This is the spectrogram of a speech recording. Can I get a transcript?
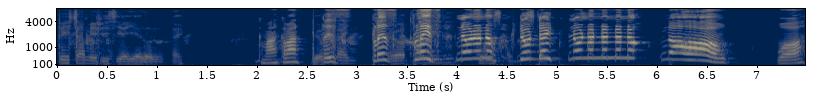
Please tell me if you see a yellow guy. Come on, come on. You're Please, please, you're please. No, no, no. Don't die. No, no, no, no, no. No. What?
